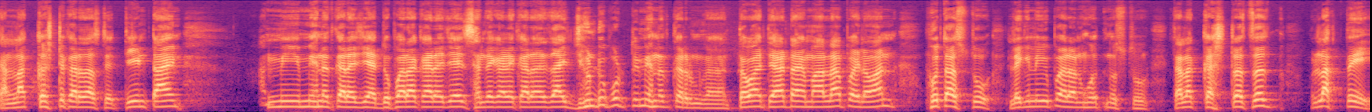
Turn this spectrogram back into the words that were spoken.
त्यांना कष्ट करायचं असते. तीन टाईम आम्ही मेहनत करायची आहे दुपारा करायची आहे संध्याकाळी करायचं आहे फुट तुम्ही मेहनत करून. तेव्हा त्या टायमाला पैलवान होत असतो. लगीन लगी पैलवान होत नसतो. त्याला कष्टाचंच लागतंय.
